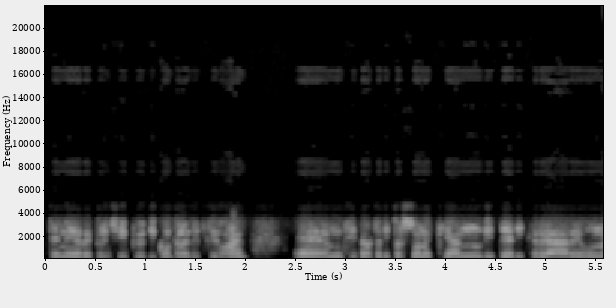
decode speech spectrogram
temere il principio di contraddizione. Eh, si tratta di persone che hanno l'idea di creare un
